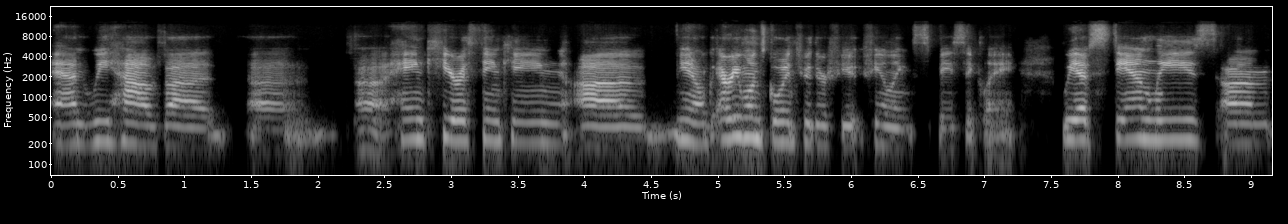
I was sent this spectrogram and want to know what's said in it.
and we have uh, uh, uh, Hank here thinking, uh, you know, everyone's going through their feelings basically. We have Stan Lee's um,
